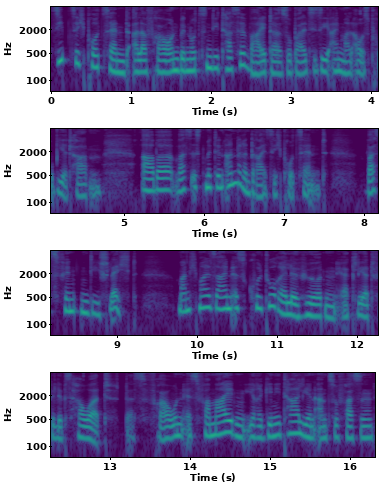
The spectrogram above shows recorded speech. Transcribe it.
70 Prozent aller Frauen benutzen die Tasse weiter, sobald sie sie einmal ausprobiert haben. Aber was ist mit den anderen 30 Prozent? Was finden die schlecht? Manchmal seien es kulturelle Hürden, erklärt Philipps Howard, dass Frauen es vermeiden, ihre Genitalien anzufassen.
